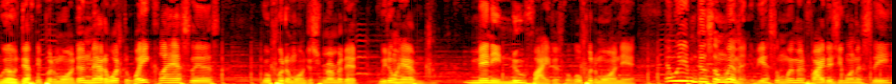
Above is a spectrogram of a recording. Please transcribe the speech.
We'll definitely put them on. Doesn't matter what the weight class is, we'll put them on. Just remember that we don't have many new fighters, but we'll put them on there. And we even do some women. If you have some women fighters you want to see,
